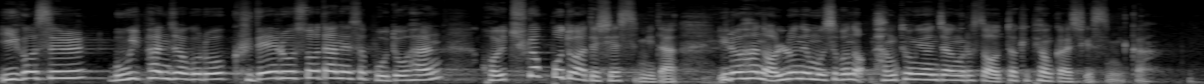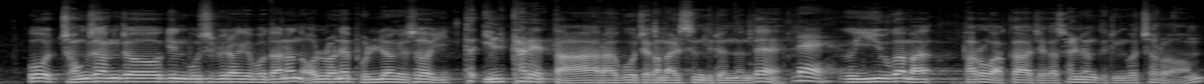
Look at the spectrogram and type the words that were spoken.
이것을 무비판적으로 그대로 쏟아내서 보도한 거의 추격 보도하듯이 했습니다. 이러한 언론의 모습은 방통위원장으로서 어떻게 평가하시겠습니까? 뭐 정상적인 모습이라기보다는 언론의 본령에서 일탈했다라고 제가 말씀드렸는데 네. 그 이유가 마- 바로 아까 제가 설명드린 것처럼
